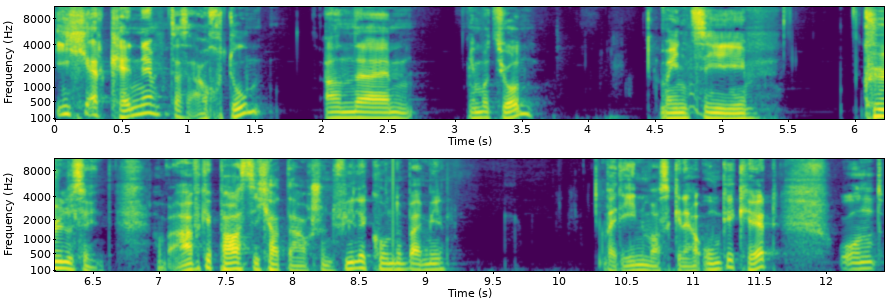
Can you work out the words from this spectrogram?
ich erkenne, dass auch du an ähm, Emotionen, wenn sie kühl sind. Aber aufgepasst, ich hatte auch schon viele Kunden bei mir, bei denen war es genau umgekehrt und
